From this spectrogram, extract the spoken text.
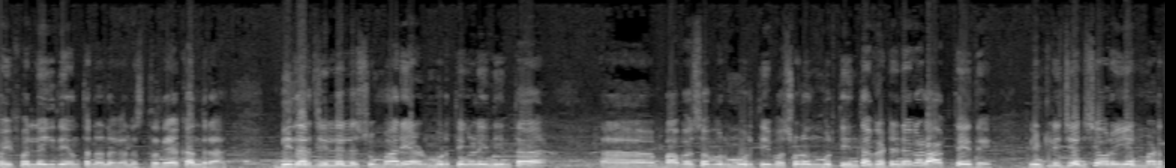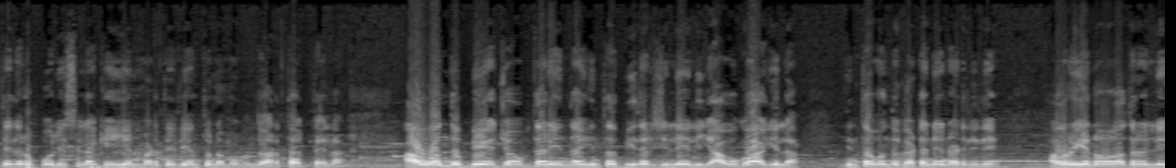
ವೈಫಲ್ಯ ಇದೆ ಅಂತ ನನಗೆ ಅನಿಸ್ತದೆ ಯಾಕಂದ್ರೆ ಬೀದರ್ ಜಿಲ್ಲೆಯಲ್ಲಿ ಸುಮಾರು ಎರಡು ಮೂರು ತಿಂಗಳಿಂದ ಇಂಥ ಬಾಬಾ ಸಾಹೇಬ್ರ ಮೂರ್ತಿ, ಬಸವಣ್ಣನ ಮೂರ್ತಿ ಇಂಥ ಘಟನೆಗಳು ಆಗ್ತಾ ಇದೆ. ಇಂಟೆಲಿಜೆನ್ಸಿ ಅವರು ಏನು ಮಾಡ್ತಾ ಇದ್ದಾರೆ ಪೊಲೀಸ್ ಇಲಾಖೆ ಏನು ಮಾಡ್ತಾ ಇದೆ ಅಂತ ನಮಗೊಂದು ಅರ್ಥ ಆಗ್ತಾ ಇಲ್ಲ. ಆ ಒಂದು ಬೇಜವಾಬ್ದಾರಿಯಿಂದ ಇಂಥ ಬೀದರ್ ಜಿಲ್ಲೆಯಲ್ಲಿ ಯಾವಾಗೂ ಆಗಿಲ್ಲ. ಇಂಥ ಒಂದು ಘಟನೆ ನಡೆದಿದೆ. ಅವರು ಏನೋ ಅದರಲ್ಲಿ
